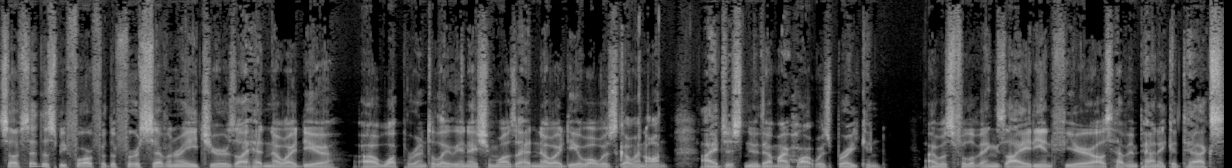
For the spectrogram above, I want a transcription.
So I've said this before. For the first seven or eight years, I had no idea uh, what parental alienation was. I had no idea what was going on. I just knew that my heart was breaking. I was full of anxiety and fear. I was having panic attacks.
